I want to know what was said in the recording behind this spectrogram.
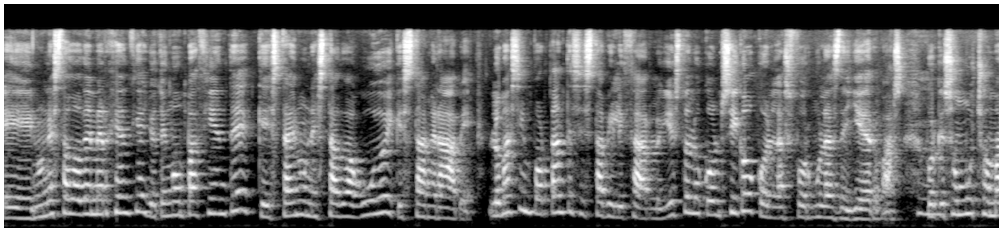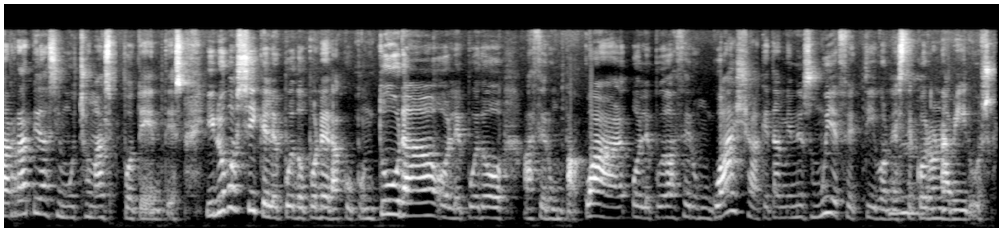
eh, en un estado de emergencia yo tengo un paciente que está en un estado agudo y que está grave. Lo más importante es estabilizarlo y esto lo consigo con las fórmulas de hierbas, porque son mucho más rápidas y mucho más potentes. Y luego sí que le puedo poner acupuntura o le puedo hacer un pacuar o le puedo hacer un guasha, que también es muy efectivo en este coronavirus.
